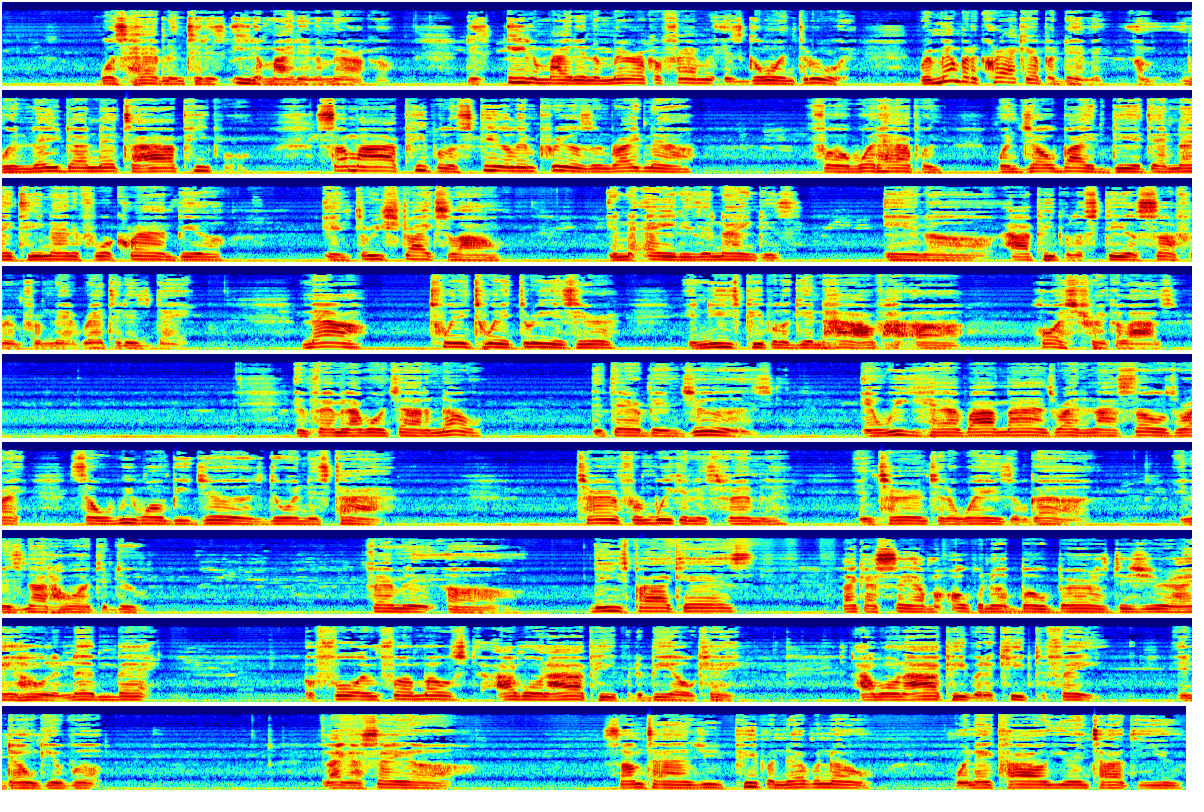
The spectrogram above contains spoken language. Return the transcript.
what's happening to this Edomite in America. This Edomite in America family is going through it. Remember the crack epidemic? Um, when they done that to our people, some of our people are still in prison right now for what happened when Joe Biden did that 1994 crime bill in three strikes law in the 80s and 90s. And uh, our people are still suffering from that right to this day. Now, 2023 is here, and these people are getting high off uh, horse tranquilizer. And family, I want y'all to know that they're being judged, and we have our minds right and our souls right, so we won't be judged during this time. Turn from wickedness, family, and turn to the ways of God. And it's not hard to do. Family, uh, these podcasts, like I say, I'm gonna open up both barrels this year. I ain't holding nothing back. But and foremost, I want our people to be okay. I want our people to keep the faith and don't give up. Like I say, uh, sometimes you people never know when they call you and talk to you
